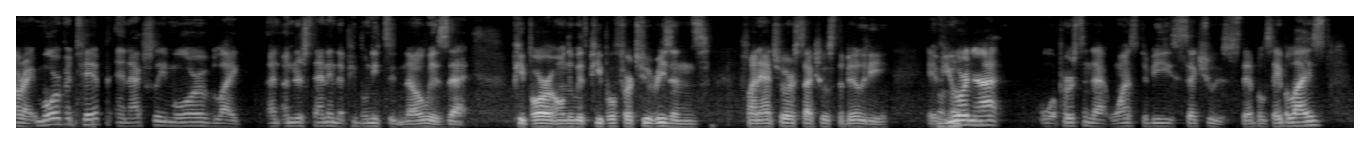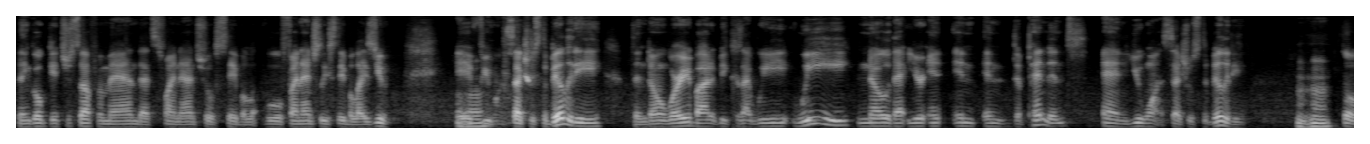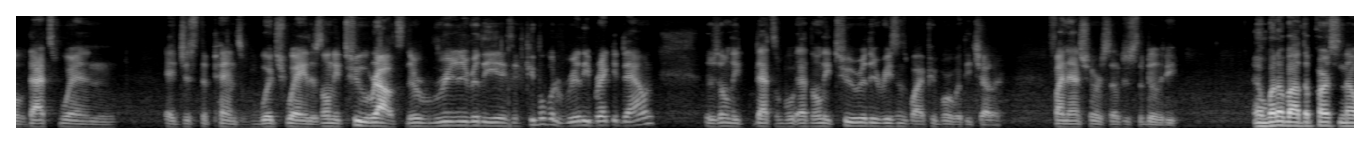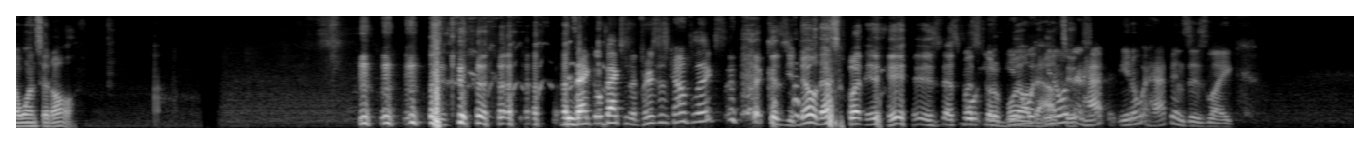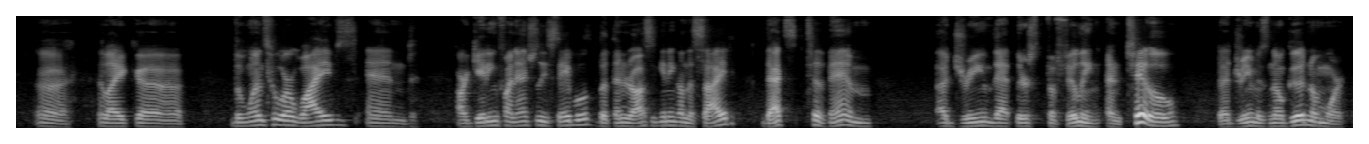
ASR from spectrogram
All right, more of a tip and actually more of like an understanding that people need to know is that people are only with people for two reasons financial or sexual stability. If you Mhm. are not a person that wants to be sexually stable, stabilized, then go get yourself a man that's financial stable, will financially stabilize you. If Mhm. you want sexual stability, then don't worry about it because we we know that you're in, in, independent and you want sexual stability. hmm So that's when it just depends which way. There's only two routes. There really, really is. If people would really break it down, there's only that's that's only two really reasons why people are with each other: financial or sexual stability. And what about the person that wants it all? Does that go back to the princess complex? Because you know that's what it is. That's what's Well, going to you- you know boil what, down you know to. what happen, You know what happens is like, uh, like uh, the ones who are wives and are getting financially stable, but then they're also getting on the side. That's to them a dream that they're fulfilling until that dream is no good no more.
